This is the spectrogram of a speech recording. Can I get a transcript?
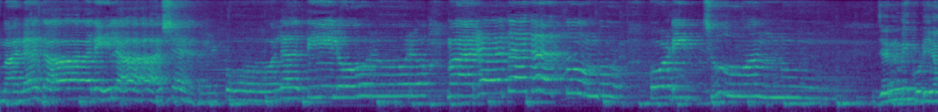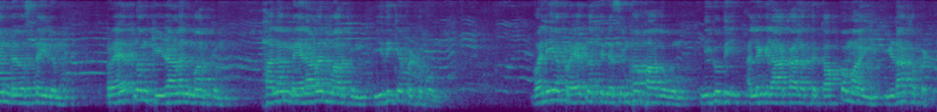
മനതാരിലാശകൾ പോലതിലോരോരോ മരതകക്കുമ്പു പൊടിച്ചു വന്നു. ജന്മി കുടിയാൻ വ്യവസ്ഥയിലും പ്രയത്നം കീഴാളന്മാർക്കും ഫലം മേലാളന്മാർക്കും വീതിക്കപ്പെട്ടു പോന്നു. വലിയ പ്രയത്നത്തിന്റെ സിംഹഭാഗവും നികുതി അല്ലെങ്കിൽ ആ കാലത്ത് കപ്പമായി ഈടാക്കപ്പെട്ടു.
